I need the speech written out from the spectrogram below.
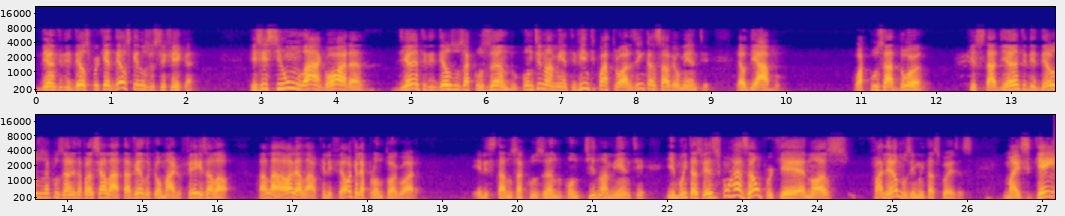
diante de Deus, porque é Deus quem nos justifica. Existe um lá agora, diante de Deus, nos acusando continuamente, 24 horas, incansavelmente. É o diabo. O acusador que está diante de Deus nos acusando. Ele está falando assim: olha lá, está vendo o que o Mário fez? Olha lá, olha lá, olha lá o que ele fez, olha o que ele aprontou agora. Ele está nos acusando continuamente e muitas vezes com razão, porque nós falhamos em muitas coisas. Mas quem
